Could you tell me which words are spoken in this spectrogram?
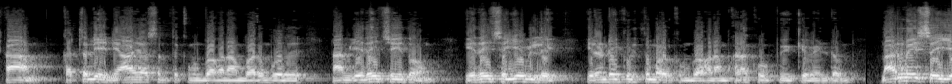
ஆம் கத்தலிய நியாயாசனத்துக்கு முன்பாக நாம் வரும்போது நாம் எதை செய்தோம் எதை செய்யவில்லை இரண்டை குறித்தும் அவருக்கு முன்பாக நாம் கணக்கு ஒப்புவிக்க வேண்டும். நன்மை செய்ய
